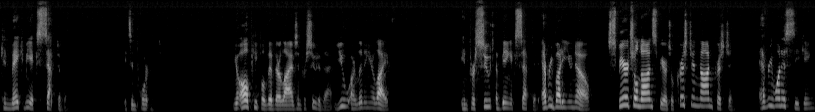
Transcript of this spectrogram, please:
can make me acceptable. It's important. You know, all people live their lives in pursuit of that. You are living your life in pursuit of being accepted. Everybody you know, spiritual, non spiritual, Christian, non Christian, everyone is seeking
